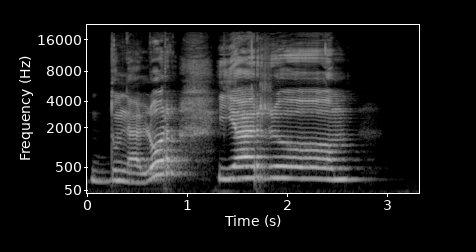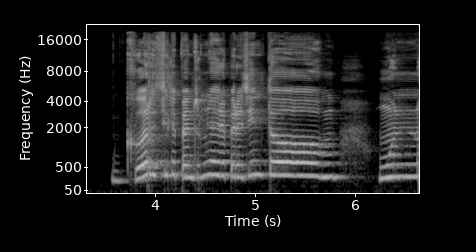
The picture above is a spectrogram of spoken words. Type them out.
dumnealor, iar uh, gărzile pentru mine reprezintă un...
